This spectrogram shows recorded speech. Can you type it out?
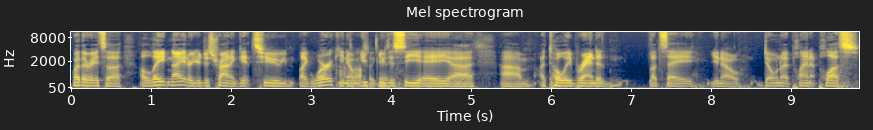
whether it's a, a late night or you're just trying to get to like work. You That's know you, you just see a uh, um, a totally branded, let's say you know Donut Planet Plus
